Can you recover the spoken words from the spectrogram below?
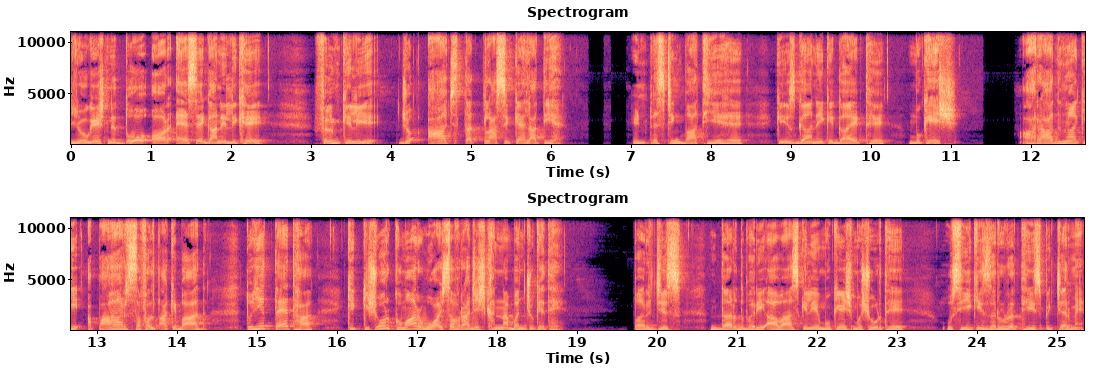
योगेश ने दो और ऐसे गाने लिखे फ़िल्म के लिए, जो आज तक क्लासिक कहलाती है। इंटरेस्टिंग बात यह है कि इस गाने के गायक थे मुकेश। आराधना की अपार सफलता के बाद तो यह तय था कि किशोर कुमार वॉइस ऑफ़ राजेश खन्ना बन चुके थे। पर जिस दर्द भरी आवाज़ के लिए मुकेश मशहूर थे, उसी की ज़रूरत थी इस पिक्चर में।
